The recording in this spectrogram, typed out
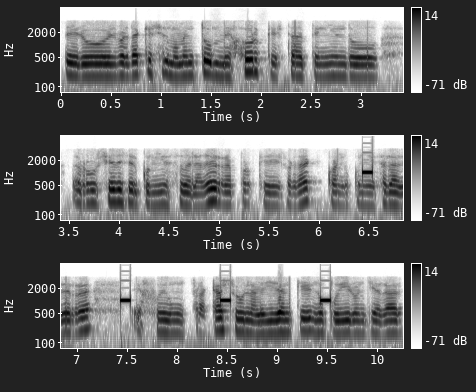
pero es verdad que es el momento mejor que está teniendo Rusia desde el comienzo de la guerra, porque es verdad que cuando comienza la guerra eh, fue un fracaso en la medida en que no pudieron llegar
